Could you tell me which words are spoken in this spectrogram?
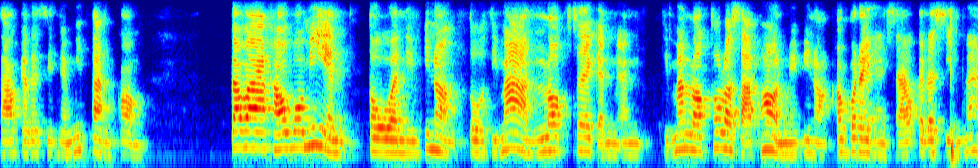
สาวกาลสินยังมีตังกล้อง แต่ว่าเขาบ่มีอันตัวนี้พี่น้องตัวที่มาล็อกใส่กัน อันที่มาล็อกโทรศัพท์เฮานี่แหมพี่น้องเขาบ่ได้ให้สาวกาลสินมา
